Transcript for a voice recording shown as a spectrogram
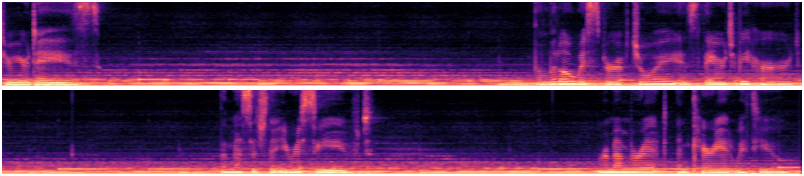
through your days. The little whisper of joy is there to be heard. The message that you received. Remember it and carry it with you.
